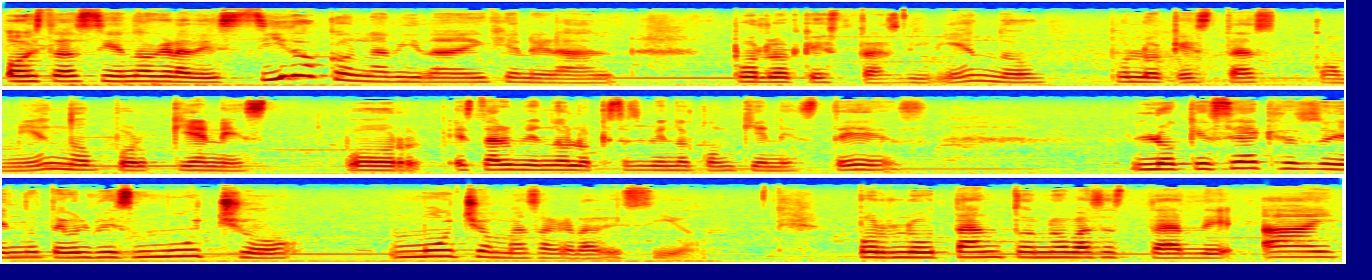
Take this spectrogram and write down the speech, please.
O estás siendo agradecido con la vida en general por lo que estás viviendo, por lo que estás comiendo, por quienes por estar viviendo lo que estás viviendo con quien estés. Lo que sea que estés viviendo te vuelves mucho, mucho más agradecido. Por lo tanto, no vas a estar de, ay,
